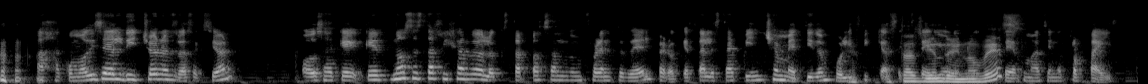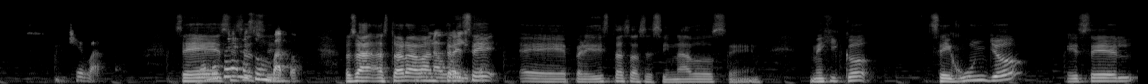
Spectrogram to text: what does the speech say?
ajá, como dice el dicho en nuestra sección, o sea, que, que no se está fijando de lo que está pasando enfrente de él, pero qué tal está pinche metido en políticas estás viendo y no ves? en otro país. Pinche vato. Sí, es un vato. O sea, hasta ahora van abuelito. 13 eh, periodistas asesinados en México. Según yo, es el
